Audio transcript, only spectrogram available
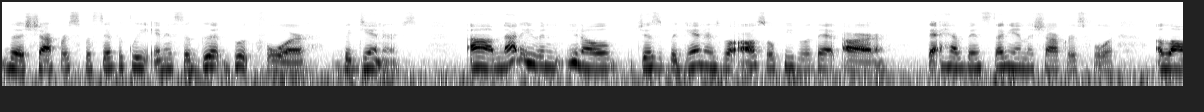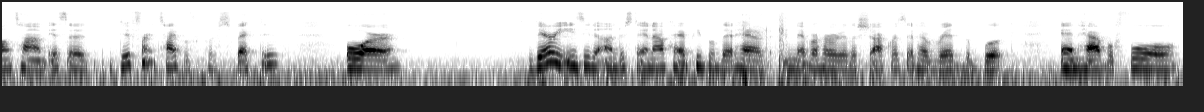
the chakras specifically, and it's a good book for beginners. Um, not even, you know, just beginners, but also people that are that have been studying the chakras for a long time. It's a different type of perspective or very easy to understand. I've had people that have never heard of the chakras that have read the book and have a full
